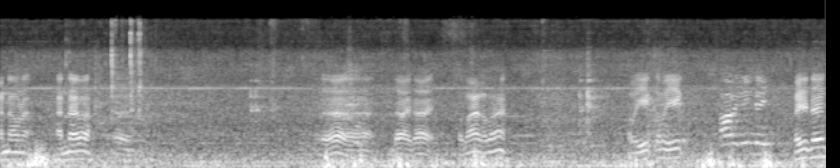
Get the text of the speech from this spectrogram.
ม่ได้เข้างานอยู่เข้างานดิวดีกว่าอันเอานะอันได้ปะเออเออได้ได้เข้ามาเข้ามาเข้ามาอีกเข้ามาอีกเข้าอีกนิดนึงไปนิดนึง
